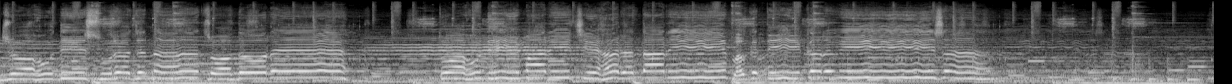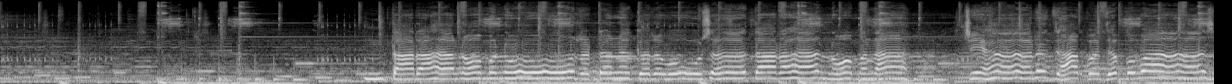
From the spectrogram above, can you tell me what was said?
જો સુધી સૂરજ ન ચોદો રે તો સુધી મારી ચેહર તારી નોમનું રટન કરવું સ, તારા નોમના ચેહર ઝાપ ઝપવા સ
